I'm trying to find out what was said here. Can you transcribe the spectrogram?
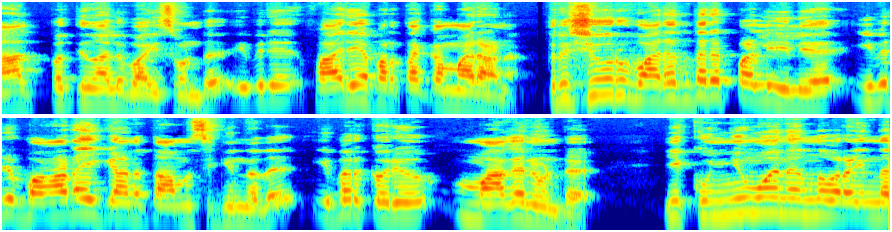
നാൽപ്പത്തിനാല് വയസ്സുണ്ട്. ഇവർ ഭാര്യ ഭർത്താക്കന്മാരാണ്. തൃശൂർ വരന്തരപ്പള്ളിയിൽ ഇവർ വാടകയ്ക്കാണ് താമസിക്കുന്നത്. ഇവർക്കൊരു മകനുണ്ട്. ഈ കുഞ്ഞുമോൻ എന്ന് പറയുന്ന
